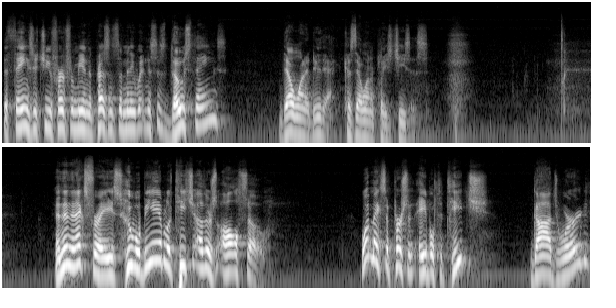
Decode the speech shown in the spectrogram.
the things that you've heard from me in the presence of many witnesses, those things, they'll want to do that because they'll want to please Jesus. And then the next phrase, who will be able to teach others also. What makes a person able to teach? God's Word.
